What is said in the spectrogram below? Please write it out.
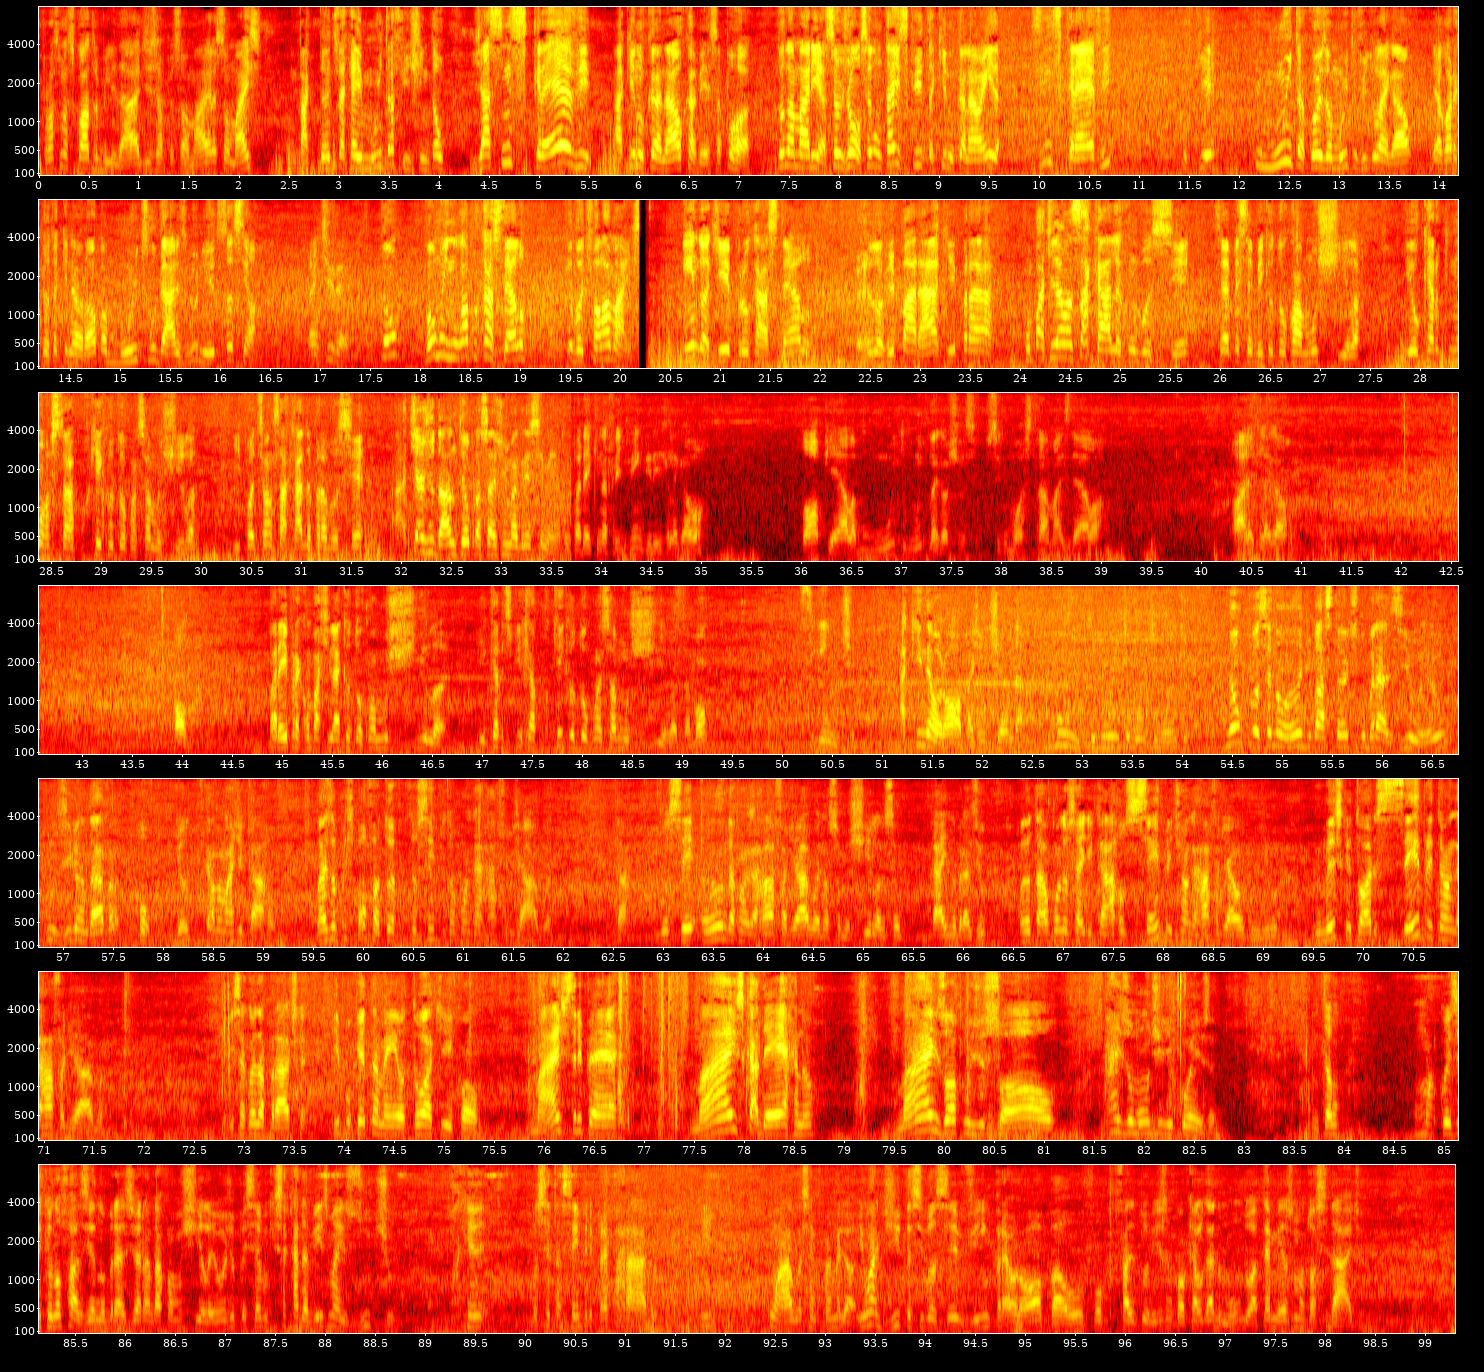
próximas quatro habilidades de uma pessoa magra são mais impactantes, vai cair muita ficha. Então já se inscreve aqui no canal, cabeça. Porra, Dona Maria, seu João, você não está inscrito aqui no canal ainda? Se inscreve, porque tem muita coisa, muito vídeo legal. E agora que eu tô aqui na Europa, muitos lugares bonitos, assim, ó, pra gente ver. Então, vamos indo lá pro castelo, que eu vou te falar mais. Indo aqui pro castelo, eu resolvi parar aqui pra compartilhar uma sacada com você. Você vai perceber que eu tô com uma mochila e eu quero te mostrar por que, que eu tô com essa mochila e pode ser uma sacada para você te ajudar no teu processo de emagrecimento. Eu parei aqui na frente de uma igreja legal, ó. Top ela, muito, muito legal. Deixa eu ver se eu consigo mostrar mais dela, ó. Olha que legal. Bom, parei para compartilhar que eu tô com uma mochila e quero te explicar por que, que eu tô com essa mochila, tá bom? Seguinte, aqui na Europa a gente anda muito, muito, muito, muito. Não que você não ande bastante no Brasil, eu inclusive andava pouco, porque eu ficava mais de carro. Mas o principal fator é porque eu sempre tô com uma garrafa de água. Tá? Você anda com uma garrafa de água na sua mochila, no seu aí no Brasil. Quando eu tava, quando eu saí de carro, sempre tinha uma garrafa de água comigo. No meu escritório sempre tem uma garrafa de água. Isso é coisa prática. E porque também eu tô aqui com mais tripé, mais caderno, mais óculos de sol, mais um monte de coisa. Então, uma coisa que eu não fazia no Brasil era andar com a mochila. E hoje eu percebo que isso é cada vez mais útil, porque você está sempre preparado. E com água sempre é melhor. E uma dica se você vir para a Europa ou for fazer turismo em qualquer lugar do mundo, ou até mesmo na tua cidade.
